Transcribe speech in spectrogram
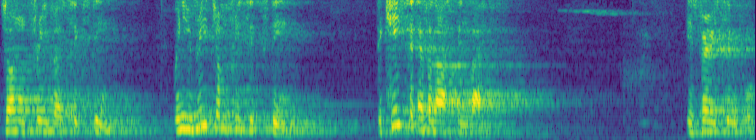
John 3 verse 16, when you read John 3:16, the key to everlasting life is very simple.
